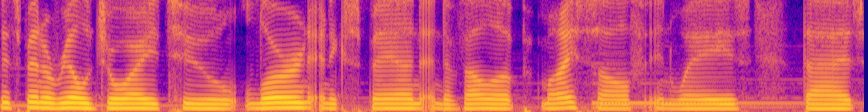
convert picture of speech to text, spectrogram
it's been a real joy to learn and expand and develop myself in ways that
